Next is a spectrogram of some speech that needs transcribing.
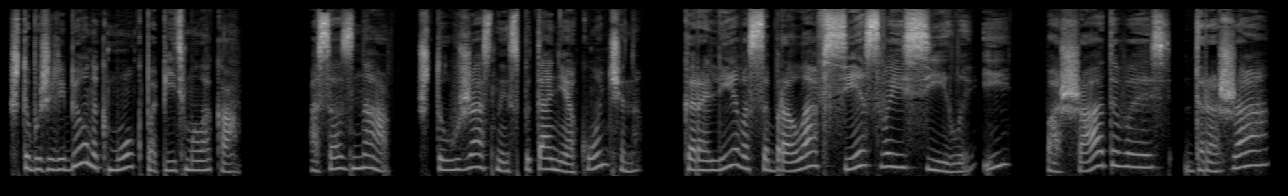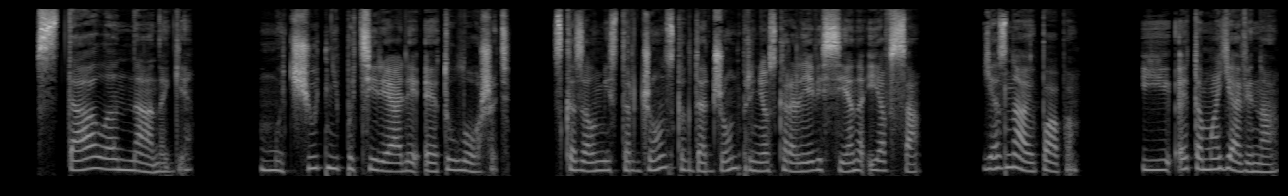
чтобы же ребенок мог попить молока. Осознав, что ужасное испытание окончено, королева собрала все свои силы и, пошатываясь, дрожа, встала на ноги. «Мы чуть не потеряли эту лошадь», — сказал мистер Джонс, когда Джон принес королеве сено и овса. «Я знаю, папа. И это моя вина.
